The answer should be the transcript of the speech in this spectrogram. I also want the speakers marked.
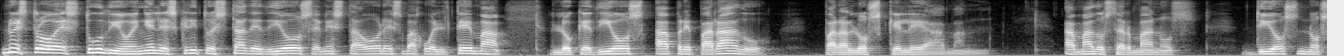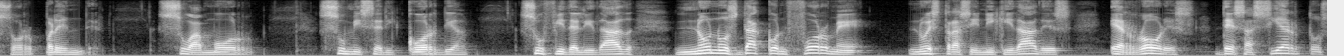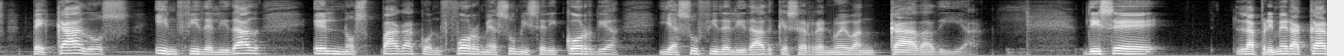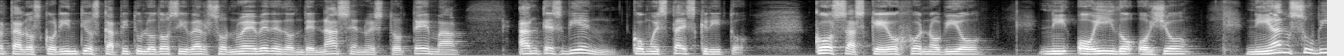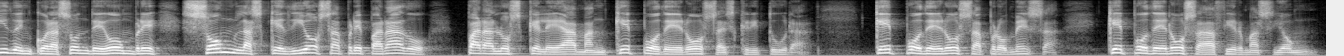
Speaker 1: Nuestro estudio en el escrito está de Dios en esta hora es bajo el tema Lo que Dios ha preparado para los que le aman. Amados hermanos, Dios nos sorprende. Su amor, su misericordia, su fidelidad no nos da conforme nuestras iniquidades, errores, desaciertos, pecados, infidelidad, él nos paga conforme a su misericordia y a su fidelidad que se renuevan cada día. Dice la primera carta a los Corintios capítulo 2 y verso 9, de donde nace nuestro tema, antes bien, como está escrito, cosas que ojo no vio, ni oído oyó, ni han subido en corazón de hombre, son las que Dios ha preparado para los que le aman. Qué poderosa escritura, qué poderosa promesa, qué poderosa afirmación.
